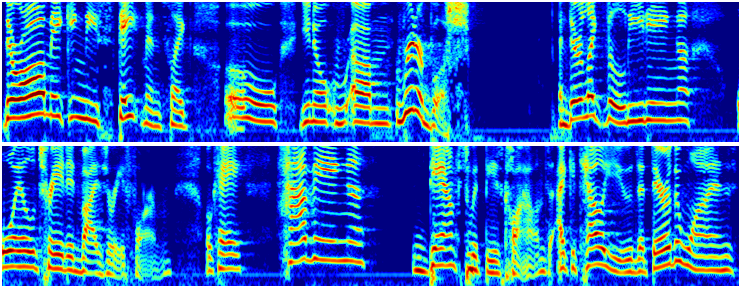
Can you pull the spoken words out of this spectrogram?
they're all making these statements like, oh, you know, um, Ritterbusch they're like the leading oil trade advisory firm. Okay. Having danced with these clowns, I could tell you that they're the ones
